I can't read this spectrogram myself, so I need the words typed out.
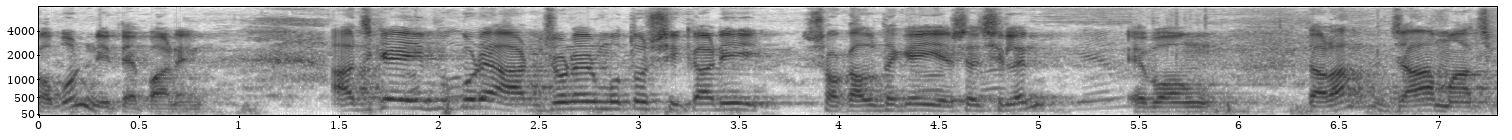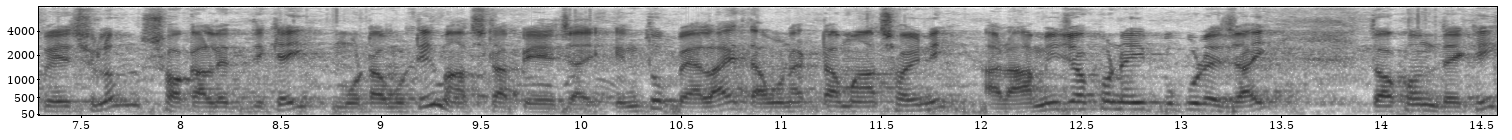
খবর নিতে পারেন। আজকে এই পুকুরে আটজনের মতো শিকারী সকাল থেকেই এসেছিলেন এবং তারা যা মাছ পেয়েছিল সকালের দিকেই মোটামুটি মাছটা পেয়ে যায়। কিন্তু বেলায় তেমন একটা মাছ হয়নি। আর আমি যখন এই পুকুরে যাই, তখন দেখি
